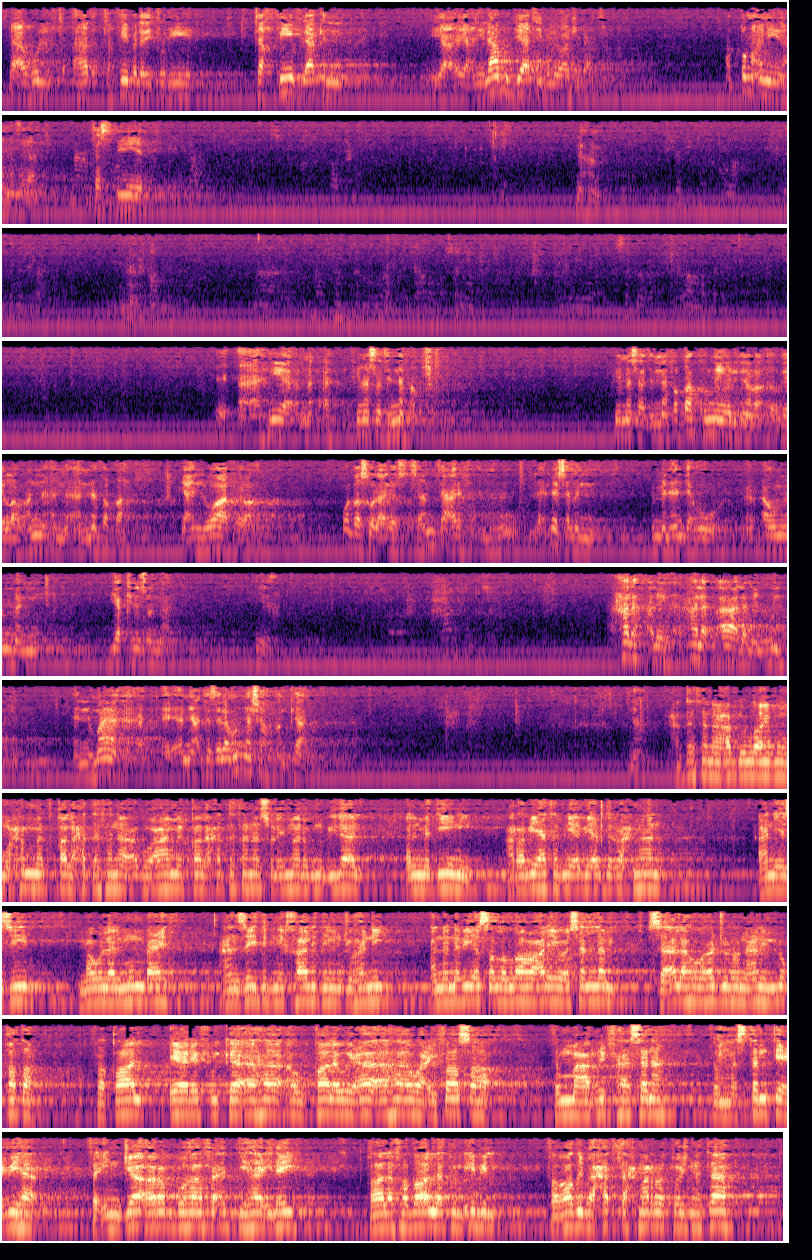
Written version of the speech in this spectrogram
لا أقول هذا التخفيف الذي تريد تخفيف لكن يعني لا بد يأتي بالواجبات. الطمأنينة مثلا تسبيح. نعم. هي في مسألة النفقة. في مسألة النفقة كنا يريدنا رضي الله عنه أن النفقة يعني الوافرة. والرسول عليه الصلاة والسلام تعرف أنه ليس من ممن عنده أو ممن يكنز المال. نعم. حلف عليه حلف آل منهن أنه ما أن يعتزلهن شهرا كاملا. حدثنا عبد الله بن محمد قال حدثنا أبو عامر قال حدثنا سليمان بن بلال المديني عن ربيعة بن أبي عبد الرحمن عن يزيد مولى المنبعث عن زيد بن خالد الجهني أن النبي صلى الله عليه وسلم سأله رجل عن اللقطة فقال اعرف وكاءها أو قال وعاءها وعفاصها ثم عرفها سنة ثم استمتع بها فإن جاء ربها فأدها إليه. قال فضالة الإبل. فغضب حتى احمرت وجنتاه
